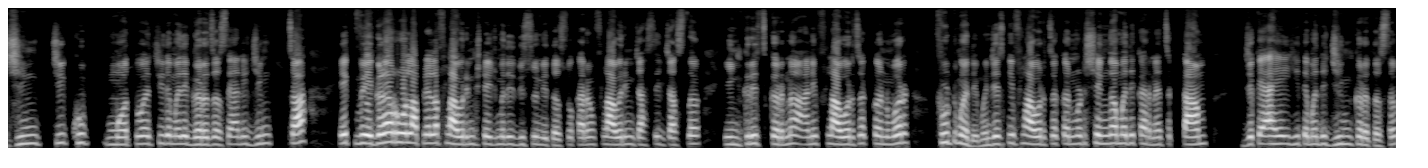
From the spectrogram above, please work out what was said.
झिंकची खूप महत्वाची त्यामध्ये गरज असते आणि झिंकचा एक वेगळा रोल आपल्याला फ्लावरिंग स्टेजमध्ये दिसून येत असतो. कारण फ्लावरिंग जास्तीत जास्त इन्क्रीज करणं आणि फ्लावरचं कन्वर्ट फ्रूटमध्ये म्हणजेच की फ्लावरचं कन्वर्ट शेंगामध्ये करण्याचं काम जे काही आहे हे त्यामध्ये झिंक करत असतं.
